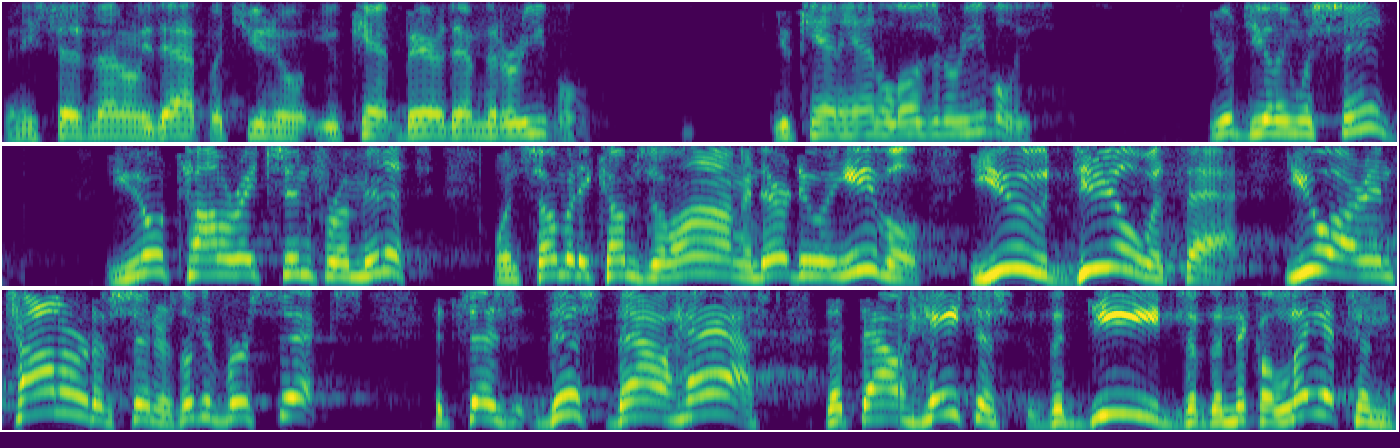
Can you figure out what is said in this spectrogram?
And he says not only that, but you know, you can't bear them that are evil. You can't handle those that are evil, he says. You're dealing with sin. You don't tolerate sin for a minute. When somebody comes along and they're doing evil, you deal with that. You are intolerant of sinners. Look at verse 6. It says, This thou hast, that thou hatest the deeds of the Nicolaitans,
